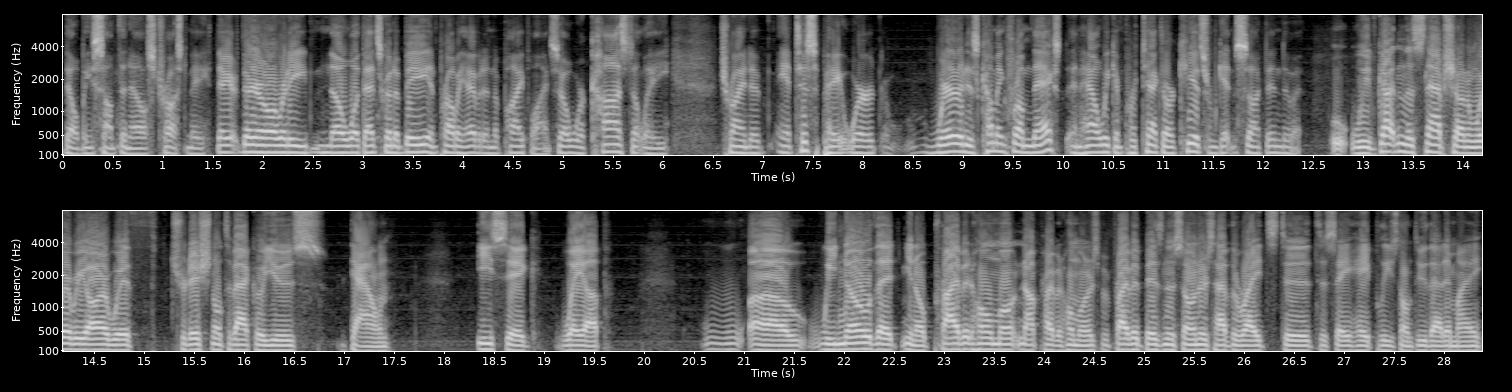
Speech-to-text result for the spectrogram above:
there'll be something else. Trust me. They they already know what that's going to be and probably have it in the pipeline. So we're constantly trying to anticipate where where it is coming from next and how we can protect our kids from getting sucked into it. We've gotten the snapshot on where we are with traditional tobacco use down, e-cig way up uh, we know that you know private home not private homeowners but private business owners have the rights to to say hey please don't do that in my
